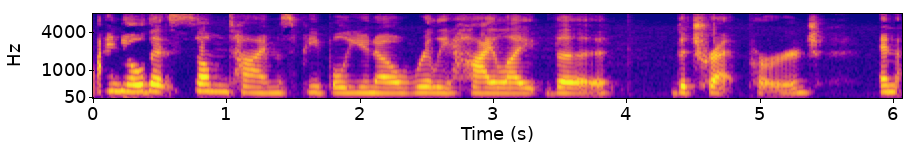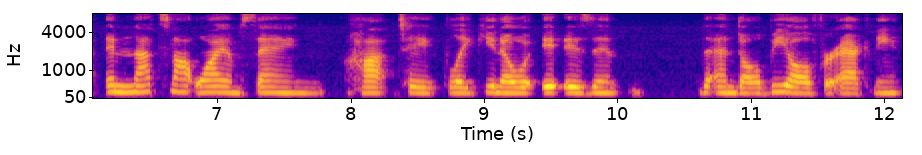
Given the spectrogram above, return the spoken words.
I know that sometimes people, you know, really highlight the the Tret purge. And and that's not why I'm saying hot take like, you know, it isn't the end all be all for acne.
